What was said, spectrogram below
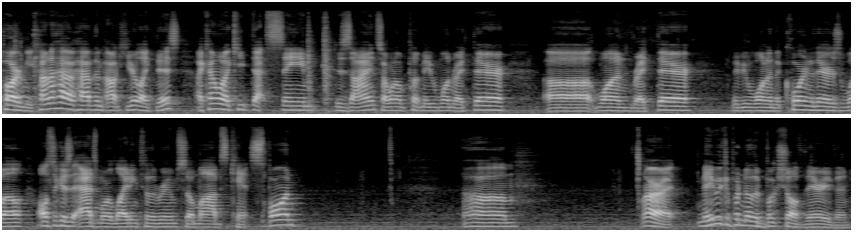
pardon me, kind of have, have them out here like this. I kind of want to keep that same design, so I want to put maybe one right there, uh, one right there, maybe one in the corner there as well. Also because it adds more lighting to the room so mobs can't spawn. Um, Alright, maybe we could put another bookshelf there even.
